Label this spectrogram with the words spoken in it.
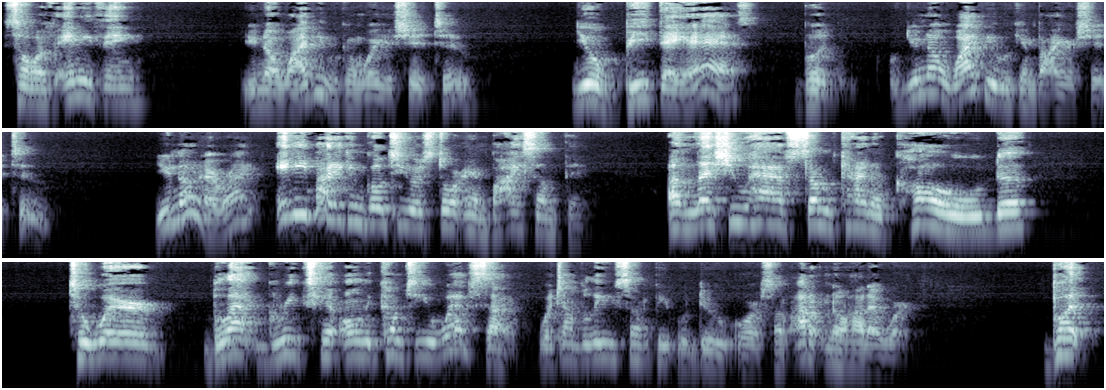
So if anything, you know, white people can wear your shit too. You'll beat their ass, but you know white people can buy your shit too. You know that, right? Anybody can go to your store and buy something. Unless you have some kind of code to where black Greeks can only come to your website, which I believe some people do, or some I don't know how that works. But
